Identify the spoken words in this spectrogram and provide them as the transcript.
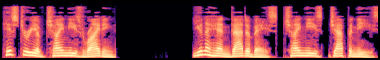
History of Chinese writing. Unihan database, Chinese, Japanese,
